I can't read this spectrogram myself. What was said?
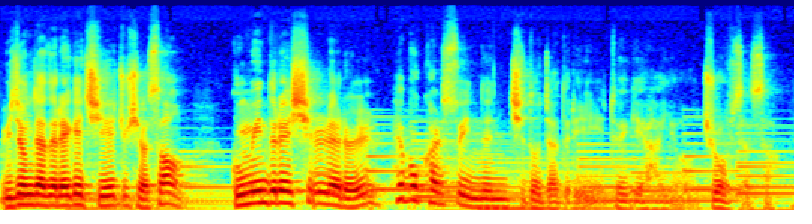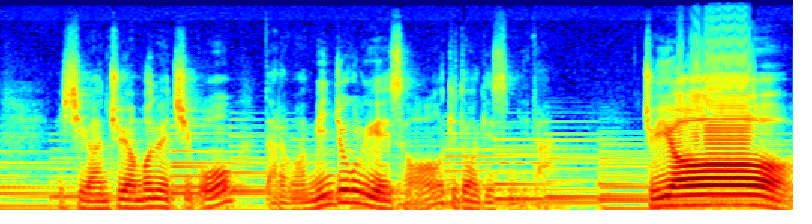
위정자들에게 지혜 주셔서 국민들의 신뢰를 회복할 수 있는 지도자들이 되게 하여 주옵소서. 이 시간 주여 한번 외치고 나라와 민족을 위해서 기도하겠습니다. 주여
